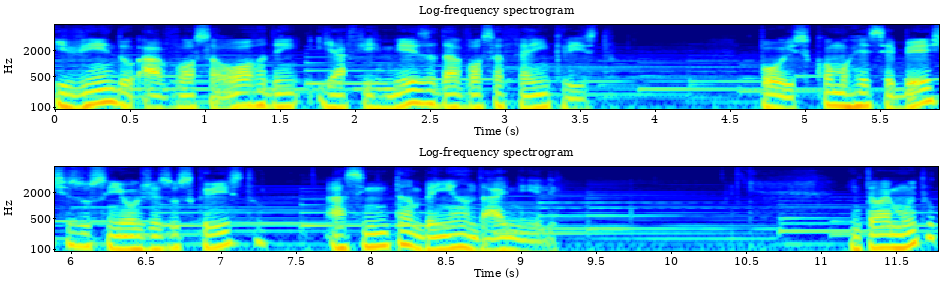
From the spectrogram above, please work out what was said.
e vendo a vossa ordem e a firmeza da vossa fé em Cristo. Pois, como recebestes o Senhor Jesus Cristo, assim também andai nele. Então é muito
